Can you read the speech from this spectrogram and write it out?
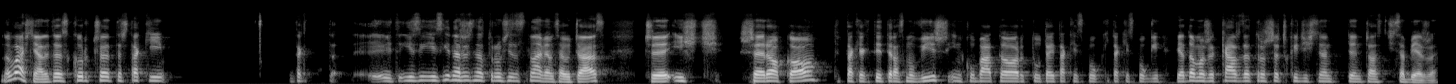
No właśnie, ale to jest kurczę też taki tak, jest, jest jedna rzecz, nad którą się zastanawiam cały czas, czy iść szeroko, tak jak ty teraz mówisz, inkubator, tutaj takie spółki, takie spółki. Wiadomo, że każda troszeczkę gdzieś ten, ten czas ci zabierze.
